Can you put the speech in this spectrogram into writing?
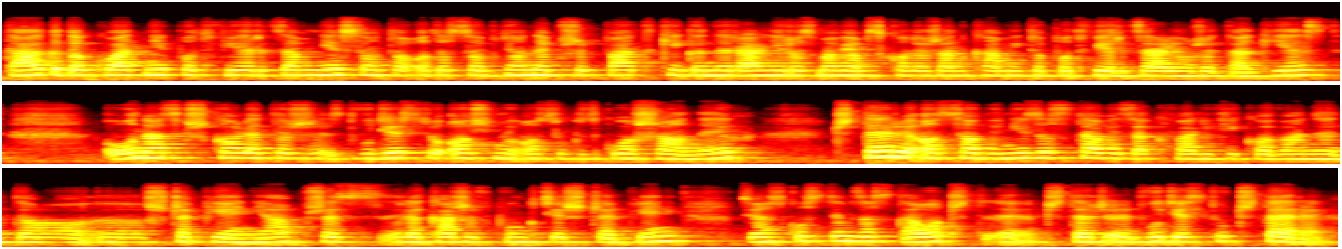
Tak, dokładnie potwierdzam. Nie są to odosobnione przypadki. Generalnie rozmawiam z koleżankami, to potwierdzają, że tak jest. U nas w szkole też z 28 osób zgłoszonych, cztery osoby nie zostały zakwalifikowane do y, szczepienia przez lekarzy w punkcie szczepień. W związku z tym zostało 4, 24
